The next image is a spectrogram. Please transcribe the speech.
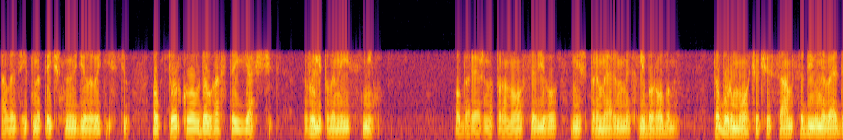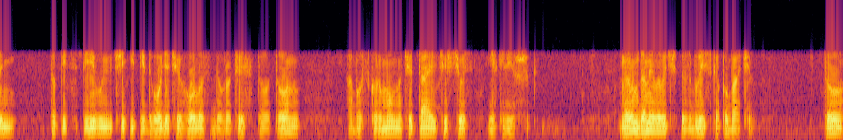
але з гіпнотичною діловитістю обторкував довгастий ящик, виліплений із снігу. Обережно проносив його між примерними хліборобами, то бурмочучи сам собі в неведенні, то підспівуючи і підводячи голос до врочистого тону, або скоромовно читаючи щось, як віршик. Мирон Данилович зблизька побачив то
